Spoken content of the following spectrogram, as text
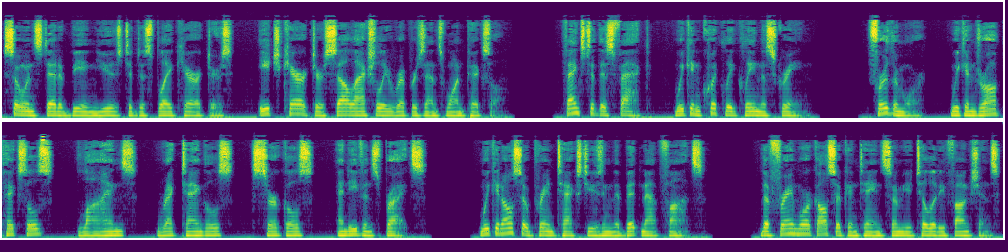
So instead of being used to display characters, each character cell actually represents one pixel. Thanks to this fact, we can quickly clean the screen. Furthermore, we can draw pixels, lines, rectangles, circles, and even sprites. We can also print text using the bitmap fonts. The framework also contains some utility functions,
